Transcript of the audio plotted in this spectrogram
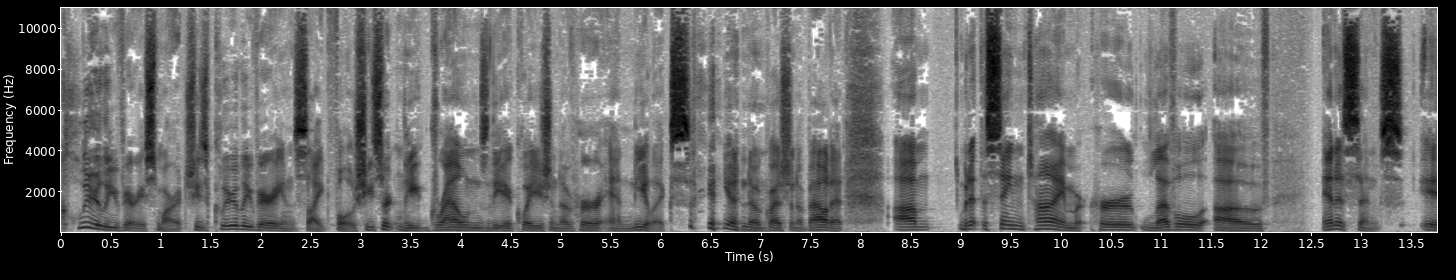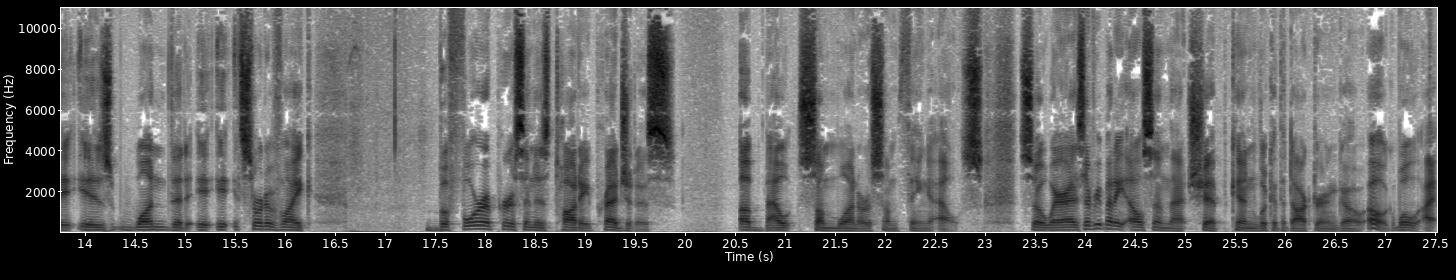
clearly very smart. She's clearly very insightful. She certainly grounds the equation of her and Neelix, you know, no question about it. Um, but at the same time, her level of innocence is one that it, it's sort of like before a person is taught a prejudice about someone or something else. So whereas everybody else on that ship can look at the doctor and go, "Oh, well, I,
